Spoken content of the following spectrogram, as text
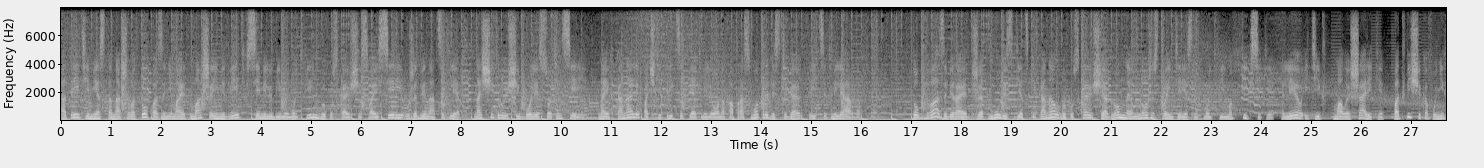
А третье место нашего топа занимает «Маша и Медведь», всеми любимый мультфильм, выпускающий свои серии уже 12 лет, насчитывающий более сотен серий. На их канале почти 35 миллионов, а просмотры достигают 30 миллиардов. Топ-2 забирает Jet Movies детский канал, выпускающий огромное множество интересных мультфильмов «Фиксики», «Лео и Тик», «Малышарики», подписчиков у них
